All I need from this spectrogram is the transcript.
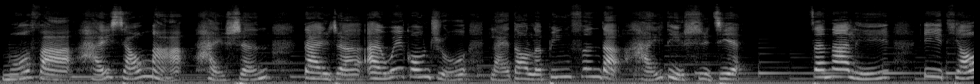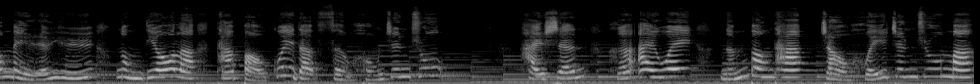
魔法海小马海神带着艾薇公主来到了缤纷的海底世界。在那里，一条美人鱼弄丢了她宝贵的粉红珍珠。海神和艾薇能帮她找回珍珠吗？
